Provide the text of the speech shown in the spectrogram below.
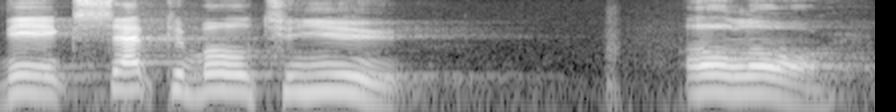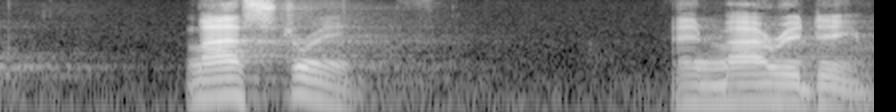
be acceptable to you, O Lord, my strength and my Redeemer.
